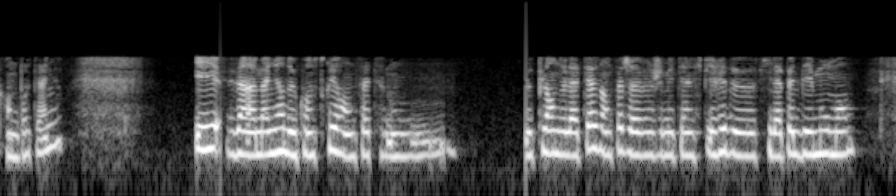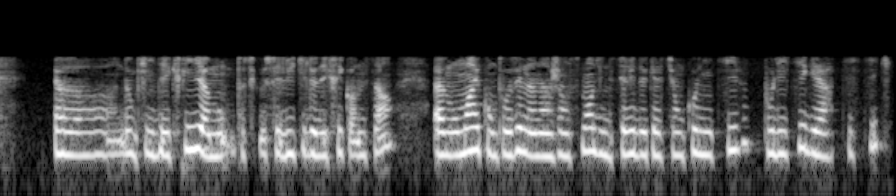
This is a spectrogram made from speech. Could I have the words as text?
Grande-Bretagne. Et dans la manière de construire en fait mon, le plan de la thèse, en fait, je m'étais inspirée de ce qu'il appelle des moments. Euh, donc, il décrit, parce que c'est lui qui le décrit comme ça, un moment est composé d'un agencement d'une série de questions cognitives, politiques et artistiques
